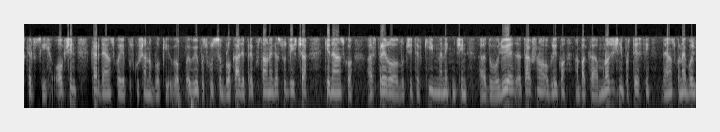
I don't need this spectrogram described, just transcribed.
skrbskih občin, kar dejansko je poskušano bloki, bil poskus blokade prek ustavnega sodišča, ki je dejansko sprejelo odločitev, ki na nek način dovoljuje takšno obliko, ampak množični protesti dejansko najbolj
